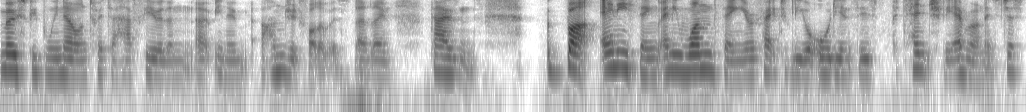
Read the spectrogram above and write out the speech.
most people we know on Twitter have fewer than, uh, you know, 100 followers, let alone thousands. But anything, any one thing, you're effectively, your audience is potentially everyone. It's just,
